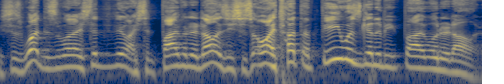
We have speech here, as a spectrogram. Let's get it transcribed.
He says, what? This is what I said to do. I said, $500. He says, oh, I thought the fee was going to be $500.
